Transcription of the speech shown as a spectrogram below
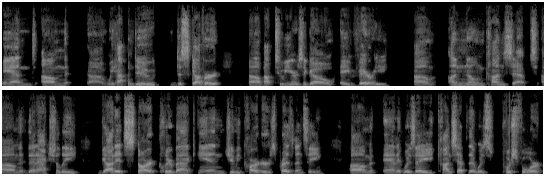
And um, uh, we happened to discover uh, about two years ago a very um, unknown concept um, that actually got its start clear back in Jimmy Carter's presidency. Um, and it was a concept that was pushed for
